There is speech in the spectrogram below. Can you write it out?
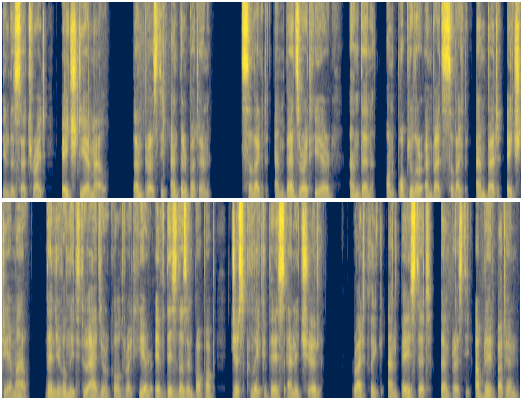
in the search write HTML. Then press the Enter button, select Embeds right here, and then on Popular Embeds select Embed HTML. Then you will need to add your code right here. If this doesn't pop up, just click this and it should right click and paste it, then press the update button.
